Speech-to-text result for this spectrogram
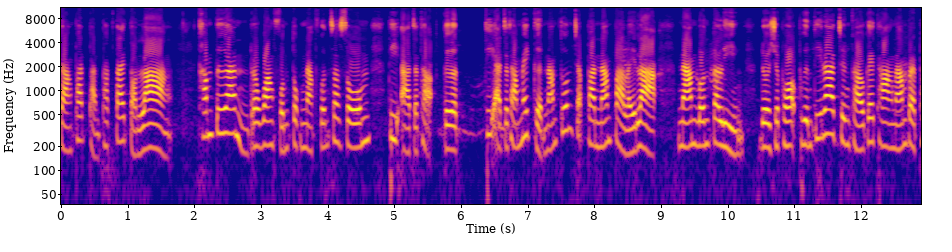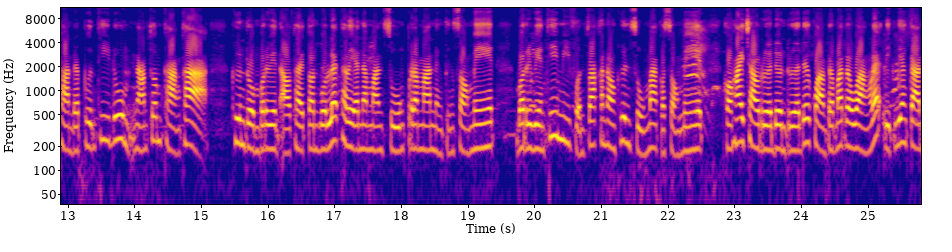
กลางพัดผ่านภาคใต้ตอนล่าง คำเตือนระวังฝนตกหนักฝนสะสมที่อาจจะเกิดที่อาจจะทำให้เกิดน้ำท่วมฉับพลันน้ำป่าไหลหลาก น้ำล้นตลิ่ง โดยเฉพาะพื้นที่ลาดเชิงเขาใกล้ทางน้ำไหลผ่านและพื้นที่ลุ่มน้ำท่วมขังค่ะคลื่นลมบริเวณอ่าวไทยตอนบนและทะเลอันดามันสูงประมาณ 1-2 เมตร บริเวณที่มีฝนฟ้าขนองคลื่นสูงมากกว่า 2 เมตร ขอให้ชาวเรือเดินเรือด้วยความระมัดระวังและหลีกเลี่ยงการ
